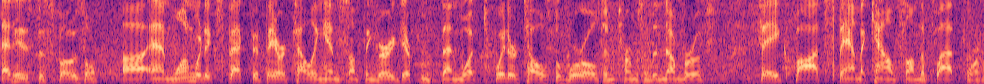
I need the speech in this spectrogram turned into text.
at his disposal, uh, and one would expect that they are telling him something very different than what Twitter tells the world in terms of the number of fake bots, spam accounts on the platform.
